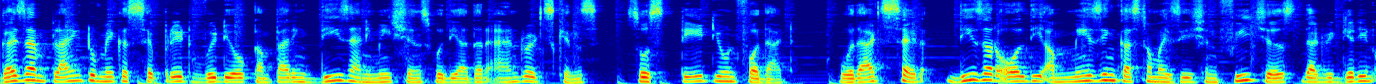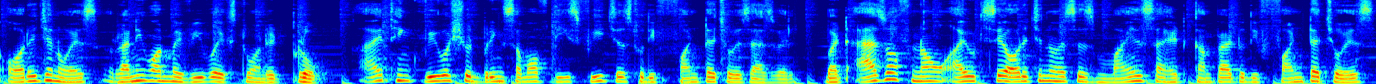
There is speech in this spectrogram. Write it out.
Guys, I'm planning to make a separate video comparing these animations with the other Android skins, so stay tuned for that. With that said, these are all the amazing customization features that we get in Origin OS running on my Vivo X200 Pro. I think Vivo should bring some of these features to the FunTouch OS as well. But as of now, I would say Origin OS is miles ahead compared to the FunTouch OS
